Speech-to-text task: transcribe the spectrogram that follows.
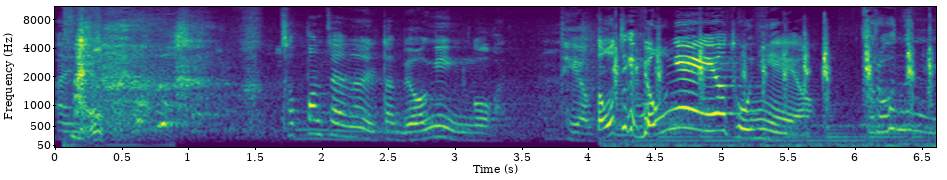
아니죠. 첫 번째는 일단 명예인 것 같아요. 나 어떻게 명예예요, 돈이에요? 프로는.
